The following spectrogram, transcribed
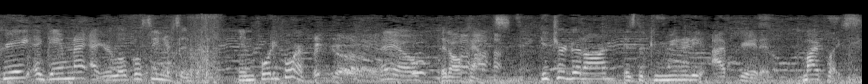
Create a game night at your local senior center. In 44. Heyo, it all counts. Get Your Good On is the community I've created. My place,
